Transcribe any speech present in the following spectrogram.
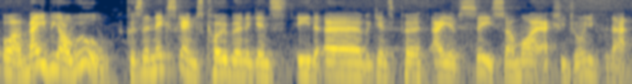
Or maybe I will, because the next game's Cockburn against uh, against Perth AFC, so I might actually join you for that.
